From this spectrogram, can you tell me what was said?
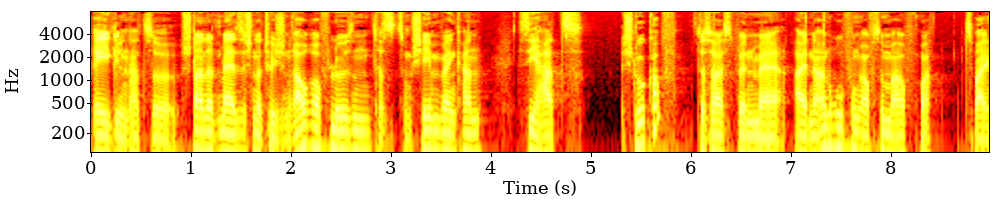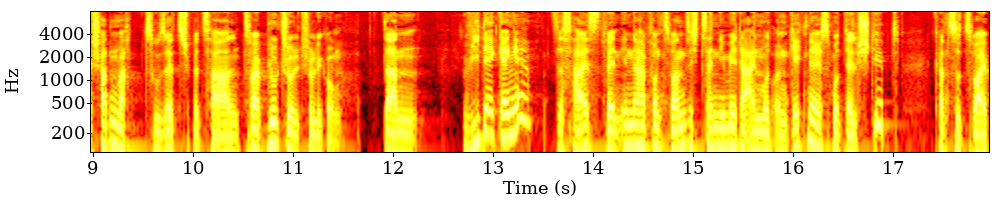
Regeln hat sie standardmäßig natürlich einen Rauch auflösen, dass sie zum Schämen werden kann. Sie hat Sturkopf, das heißt, wenn man eine Anrufung auf einem aufmacht, zwei Schattenmacht zusätzlich bezahlen, zwei Blutschuld, Entschuldigung. Dann Wiedergänge, das heißt, wenn innerhalb von 20 Zentimeter ein, ein gegnerisches Modell stirbt, kannst du zwei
